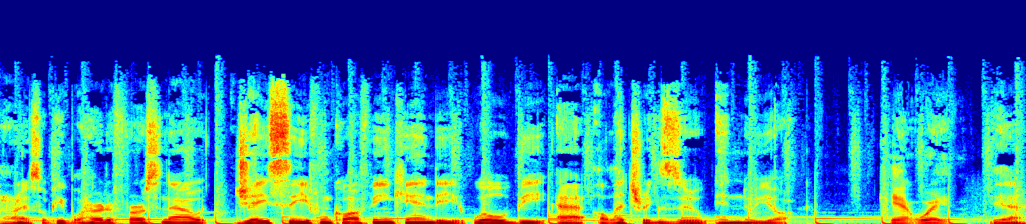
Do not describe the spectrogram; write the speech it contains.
All right, so people heard it first now. JC from Coffee and Candy will be at Electric Zoo in New York. Can't wait. Yeah.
